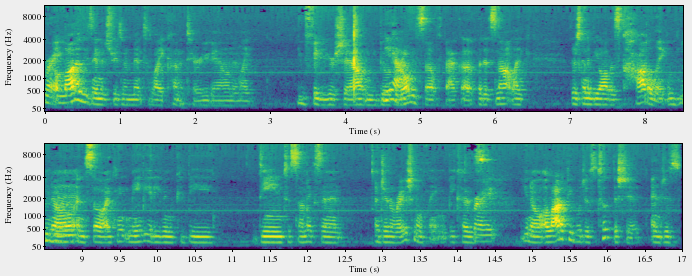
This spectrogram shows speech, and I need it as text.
Right. A lot of these industries are meant to like kind of tear you down and like you figure your shit out and you build your own self back up. But it's not like there's going to be all this coddling, you know. Mhm. And so I think maybe it even could be deemed to some extent a generational thing because Right. you know, a lot of people just took the shit and just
